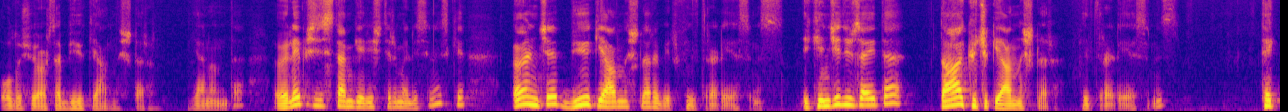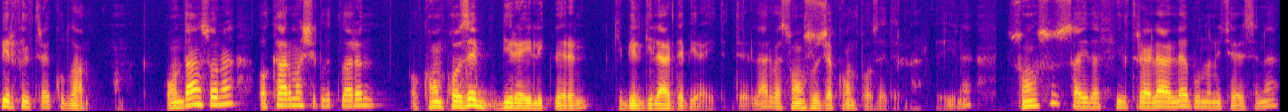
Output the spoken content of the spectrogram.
oluşuyorsa büyük yanlışların yanında öyle bir sistem geliştirmelisiniz ki önce büyük yanlışları bir filtreleyesiniz. İkinci düzeyde daha küçük yanlışları filtreleyesiniz. Tek bir filtre kullanmamak. Ondan sonra o karmaşıklıkların, o kompoze bireyliklerin ki bilgiler de bireydirler ve sonsuzca kompozedirler yine. Sonsuz sayıda filtrelerle bunun içerisine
